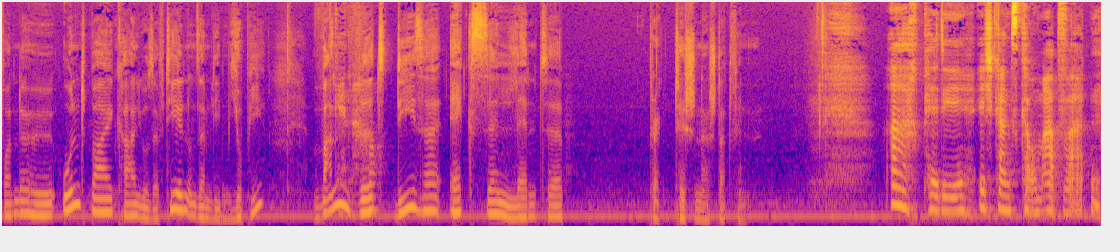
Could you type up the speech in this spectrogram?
von der Höhe und bei Karl-Josef Thielen, unserem lieben Juppie. Wann genau. wird dieser exzellente Practitioner stattfinden? Ach, Paddy, ich kann's kaum abwarten.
